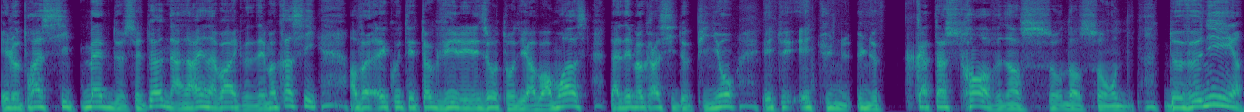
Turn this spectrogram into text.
et le principe même de cette œuvre n'a rien à voir avec la démocratie. Enfin, écoutez, Tocqueville et les autres ont dit avant moi, la démocratie d'opinion est, est une, une catastrophe dans son dans son devenir,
